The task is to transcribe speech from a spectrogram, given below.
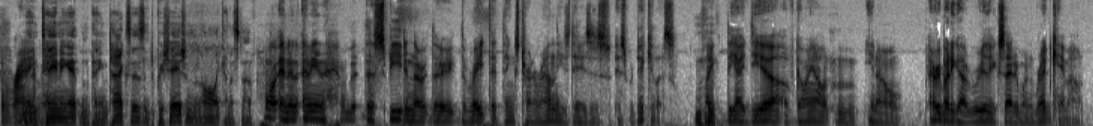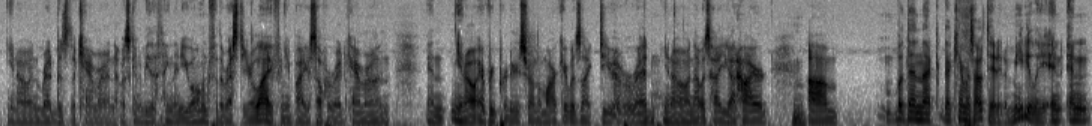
Right, maintaining it and paying taxes and depreciation and all that kind of stuff. Well, and uh, I mean, the, the speed and the, the the rate that things turn around these days is is ridiculous. Like the idea of going out, and, you know, everybody got really excited when Red came out. You know, and Red was the camera, and that was going to be the thing that you owned for the rest of your life. And you buy yourself a Red camera, and and you know, every producer on the market was like, "Do you have a Red?" You know, and that was how you got hired. Um, but then that that camera's outdated immediately, and and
